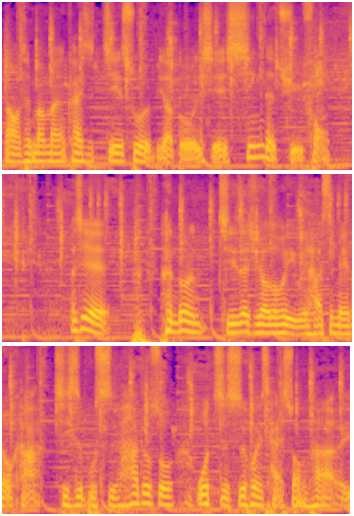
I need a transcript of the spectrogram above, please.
然后我才慢慢开始接触了比较多一些新的曲风，而且。很多人其实，在学校都会以为他是 metal 卡，其实不是，他都说我只是会踩双踏而已。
